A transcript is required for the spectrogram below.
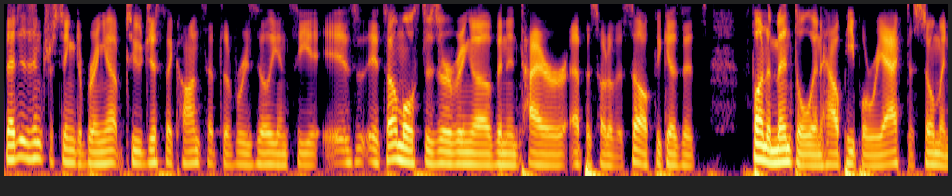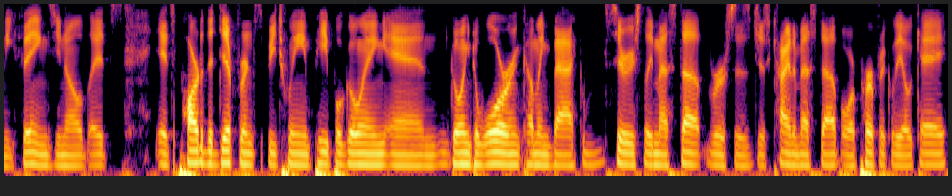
That is interesting to bring up too. Just the concept of resiliency is it's almost deserving of an entire episode of itself because it's fundamental in how people react to so many things. You know, it's it's part of the difference between people going and going to war and coming back seriously messed up versus just kind of messed up or perfectly okay.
